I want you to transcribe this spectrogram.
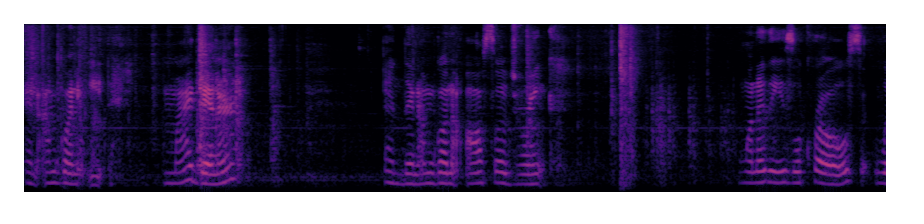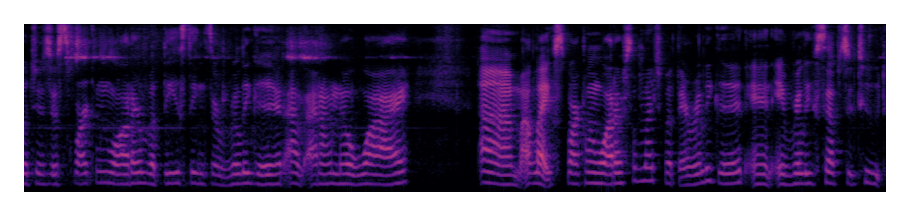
and I'm going to eat my dinner and then I'm going to also drink one of these LaCroix, which is just sparkling water, but these things are really good. I, I don't know why. Um, I like sparkling water so much, but they're really good and it really substitute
